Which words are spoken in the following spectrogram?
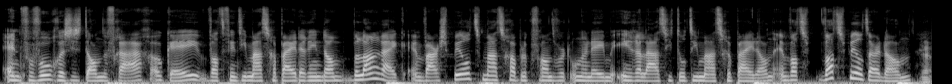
En vervolgens is dan de vraag: oké, wat vindt die maatschappij daarin dan belangrijk? En waar speelt maatschappelijk verantwoord ondernemen in relatie tot die maatschappij dan? En wat, wat speelt daar dan? Ja.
